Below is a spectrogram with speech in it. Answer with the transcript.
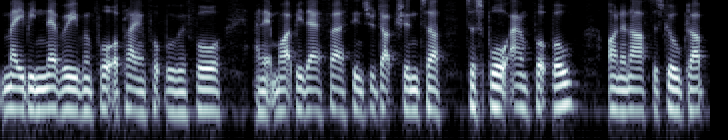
Maybe never even thought of playing football before, and it might be their first introduction to, to sport and football on an after school club.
